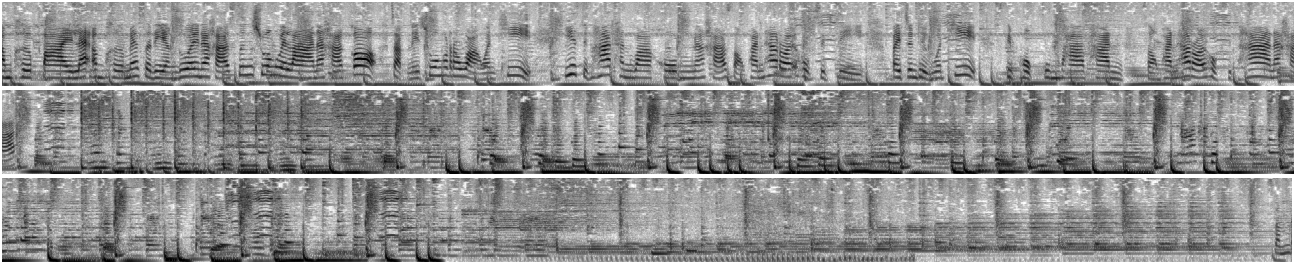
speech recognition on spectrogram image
อำเภอปายและอำเภอแม่เสรียงด้วยนะคะ ซึ่งช่วงเวลานะคะก็จัดในช่วงระหว่างวันที่ 25 ธันวาคมนะคะ 2564 ไปจนถึงวันที่ 16 กุมภาพันธ์ 2565 นะคะสำ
